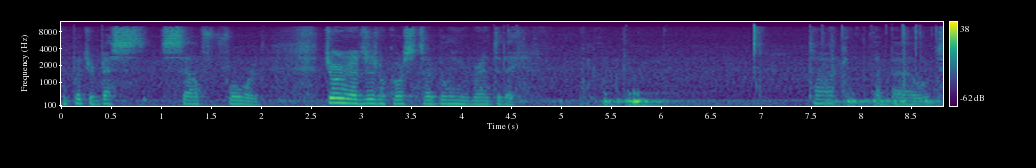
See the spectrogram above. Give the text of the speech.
and put your best self forward. Join our digital course and start building your brand today. Talk about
